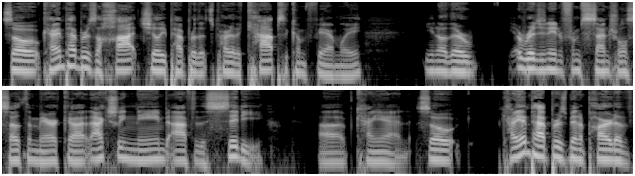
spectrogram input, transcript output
So cayenne pepper is a hot chili pepper that's part of the capsicum family. You know, they're originated from Central South America, actually named after the city of Cayenne. So cayenne pepper has been a part of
